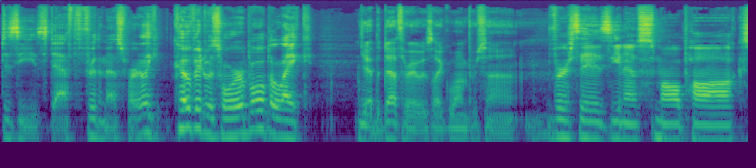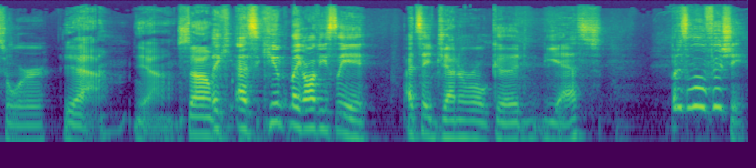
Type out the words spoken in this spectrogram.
disease death for the most part. Like COVID was horrible, but like Yeah, the death rate was like one percent. versus you know smallpox or Yeah, yeah. So like as human like obviously I'd say general good yes, but it's a little fishy.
